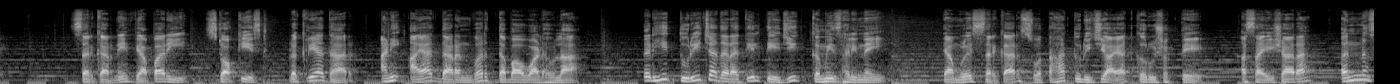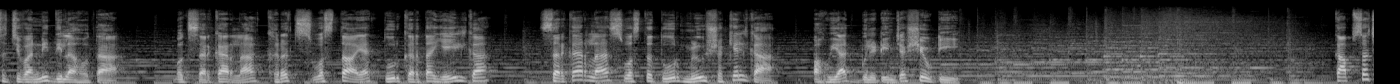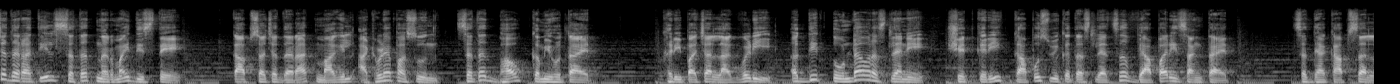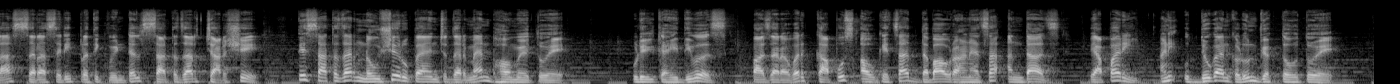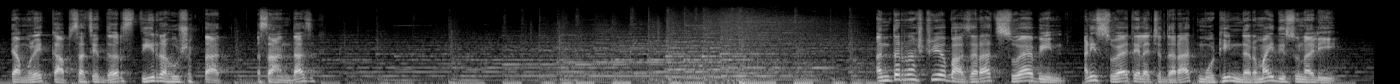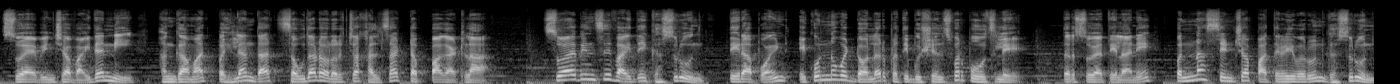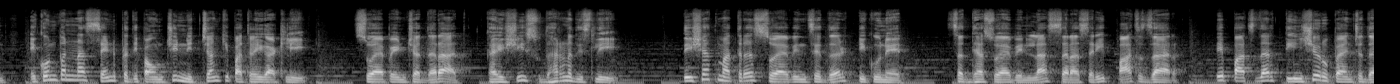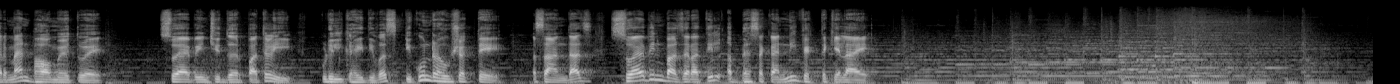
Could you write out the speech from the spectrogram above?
सरकारने व्यापारी स्टॉकिस्ट प्रक्रियादार आणि आयातदारांवर दबाव वाढवला. तरीही तुरीच्या दरातील तेजी कमी झाली नाही. त्यामुळे सरकार स्वतः तुरीची आयात करू शकते असा इशारा अन्न सचिवांनी दिला होता. मग सरकारला खरंच स्वस्त आयात तूर करता येईल का? सरकारला स्वस्त तूर मिळू शकेल का? पाहुयात बुलेटिनच्या शेवटी. कापसाच्या दरातील सतत नरमाई दिसते. कापसाच्या दरात मागील आठवड्यापासून सतत भाव कमी होत आहेत. खरीपाच्या लागवडी अगदी तोंडावर असल्याने शेतकरी कापूस विकत असल्याचं व्यापारी सांगतायत. सध्या कापसाला सरासरी प्रति क्विंटल सात हजार चारशे ते सात हजार नऊशे रुपयांच्या दरम्यान भाव मिळतोय. पुढील काही दिवस बाजारावर कापूस अवकेचा दबाव राहण्याचा अंदाज व्यापारी आणि उद्योगांकडून व्यक्त होतोय. त्यामुळे कापसाचे दर स्थिर राहू शकतात असा अंदाज आंतरराष्ट्रीय बाजारात सोयाबीन आणि सोया तेलाच्या दरात मोठी नरमाई दिसून आली. सोयाबीनच्या वायद्यांनी हंगामात पहिल्यांदाच चौदा डॉलरच्या खालचा टप्पा गाठला. सोयाबीनचे वायदे घसरून तेरा पॉइंट एकोणनव्वद डॉलर प्रतिबुशेल्सवर पोहोचले. तर सोया तेलाने पन्नास सेंटच्या पातळीवरून घसरून एकोणपन्नास सेंट प्रतिपाऊंडची निच्चांकी पातळी गाठली. सोयाबीनच्या दरात काहीशी सुधारणा दिसली. देशात मात्र सोयाबीनचे दर टिकून आहेत. सध्या सोयाबीनला सरासरी पाच हजार ते पाच हजार तीनशे रुपयांच्या दरम्यान भाव मिळतोय. सोयाबीनची दर पातळी पुढील काही दिवस टिकून राहू शकते. असा अंदाज सोयाबीन बाजारातील अभ्यासकांनी व्यक्त केला आहे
